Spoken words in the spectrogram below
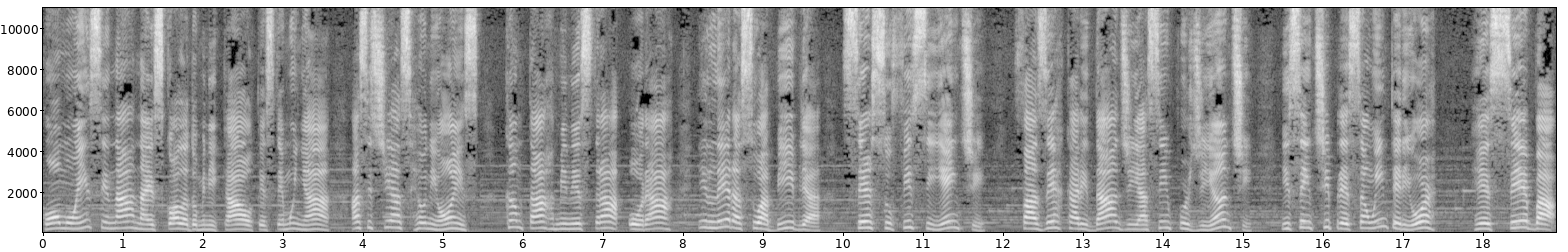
como ensinar na escola dominical, testemunhar, assistir às reuniões, cantar, ministrar, orar e ler a sua Bíblia, ser suficiente, fazer caridade e assim por diante, e sentir pressão interior, receba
